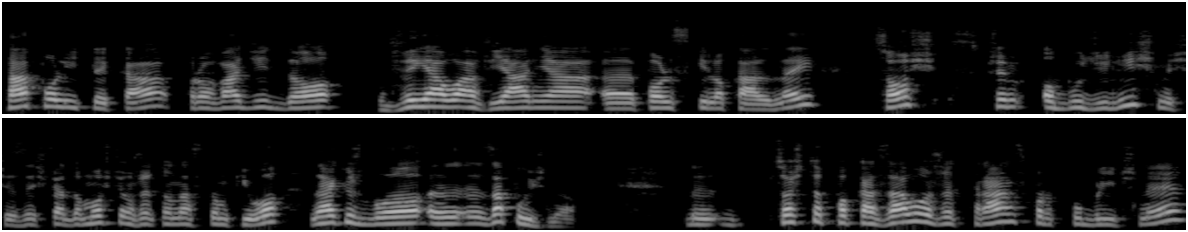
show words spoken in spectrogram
ta polityka prowadzi do wyjaławiania e, Polski lokalnej, coś, z czym obudziliśmy się ze świadomością, że to nastąpiło, no jak już było e, za późno. Y, coś to pokazało, że transport publiczny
